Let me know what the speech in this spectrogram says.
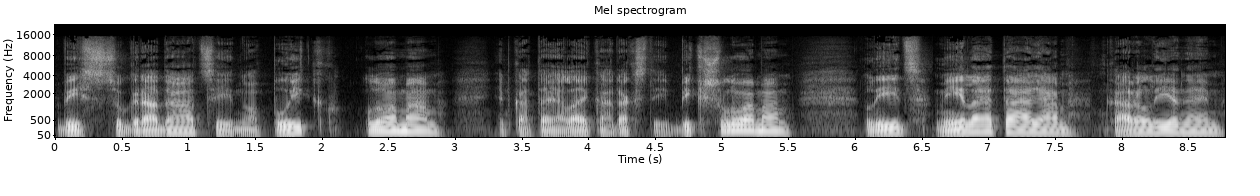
visu gradāciju no puiku lomām, jeb kā tajā laikā rakstīja bikšu lomām, līdz mīlētājām, karalienēm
